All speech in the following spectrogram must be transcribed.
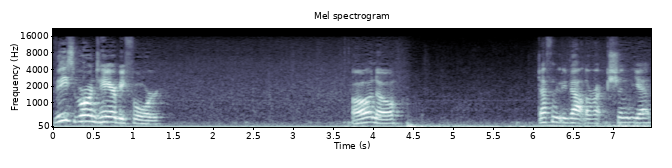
These weren't here before. Oh no. Definitely that direction, yeah.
